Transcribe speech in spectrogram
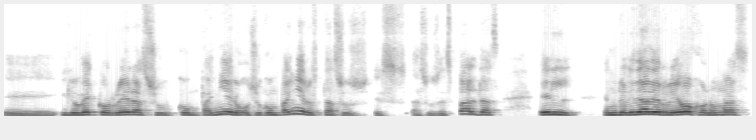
eh, y lo ve correr a su compañero, o su compañero está a sus, espaldas. Él en realidad de reojo nomás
